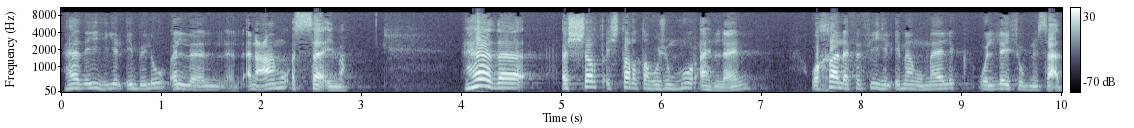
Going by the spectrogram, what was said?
هذه هي الإبل الأنعام السائمة. هذا الشرط اشترطه جمهور أهل العلم وخالف فيه الإمام مالك والليث بن سعد.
